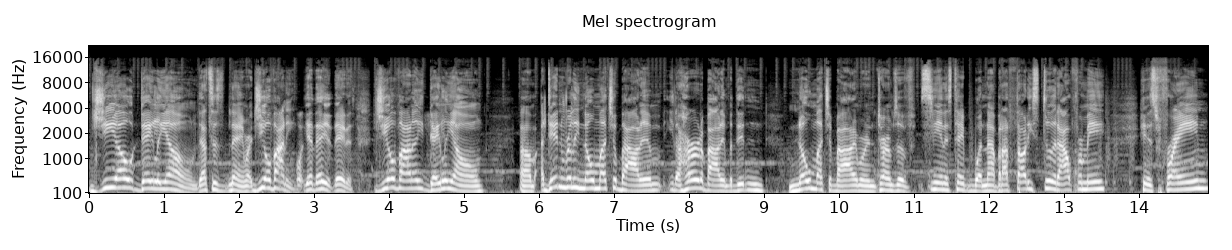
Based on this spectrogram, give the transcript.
Gio De Leon. That's his name, right? Giovanni. Yeah, there, there it is. Giovanni De Leon. Um, I didn't really know much about him. You know, heard about him, but didn't know much about him or in terms of seeing his tape and whatnot. But I thought he stood out for me. His frame,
